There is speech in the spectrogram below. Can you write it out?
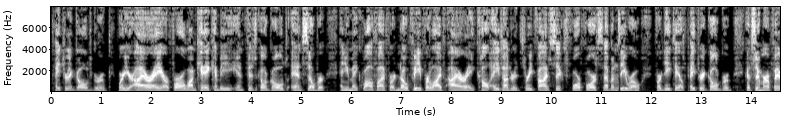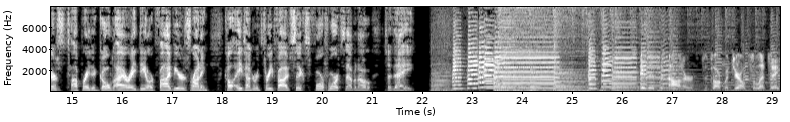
Patriot Gold Group, where your IRA or 401k can be in physical gold and silver, and you may qualify for no fee for life IRA. Call 800-356-4470 for details. Patriot Gold Group, Consumer Affairs top rated gold IRA dealer, five years running. Call 800-356-4470 today. Talk with Gerald Celente.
